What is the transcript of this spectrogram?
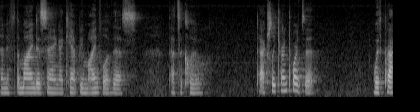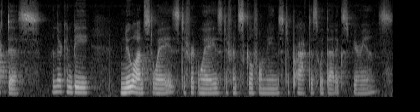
And if the mind is saying, I can't be mindful of this, that's a clue to actually turn towards it with practice. And there can be nuanced ways, different ways, different skillful means to practice with that experience.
